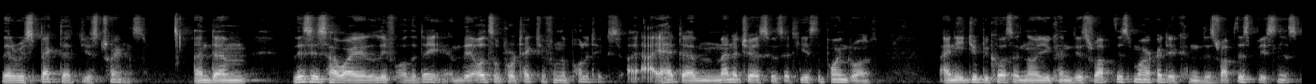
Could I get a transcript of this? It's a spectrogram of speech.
they respected your strengths. And um, this is how I live all the day. And they also protect you from the politics. I, I had um, managers who said, Here's the point, Rolf. I need you because I know you can disrupt this market, you can disrupt this business,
